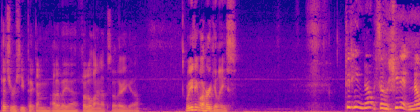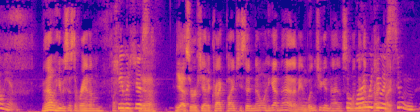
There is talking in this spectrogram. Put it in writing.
picture. She picked him out of a uh, photo lineup. So there you go. What do you think about Hercules? Did he know? So she didn't know him. No, he was just a random. Fucking, She was just- Yeah. He asked her if she had a crack pipe. She said no, and he got mad. I mean, wouldn't you get mad if someone? But why didn't would you pipe? assume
